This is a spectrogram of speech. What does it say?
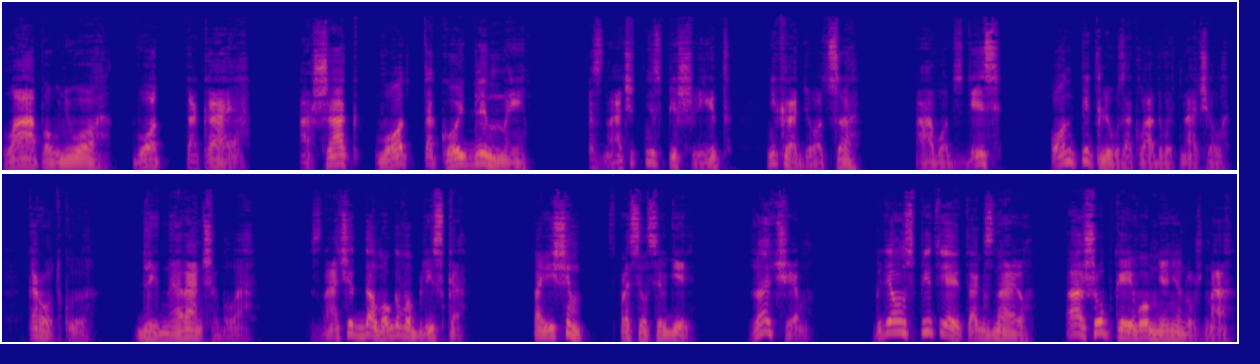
Лапа у него вот такая, а шаг вот такой длины. Значит, не спешит, не крадется. А вот здесь он петлю закладывать начал, короткую. Длинная раньше была. Значит, до логова близко. — Поищем? — спросил Сергей. — Зачем? Где он спит, я и так знаю. А шубка его мне не нужна.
